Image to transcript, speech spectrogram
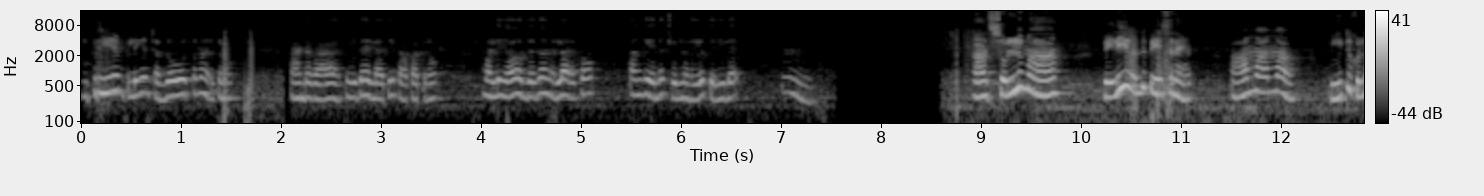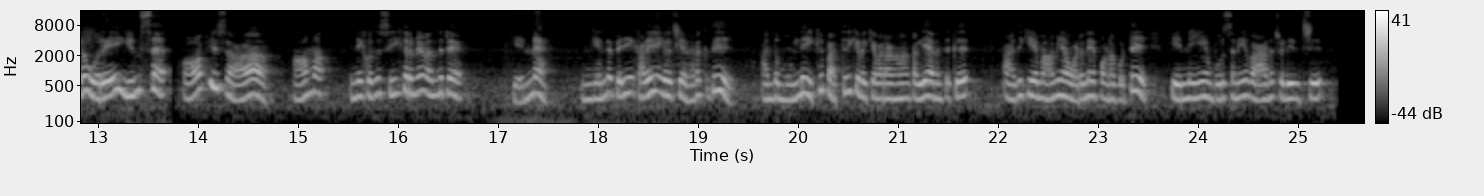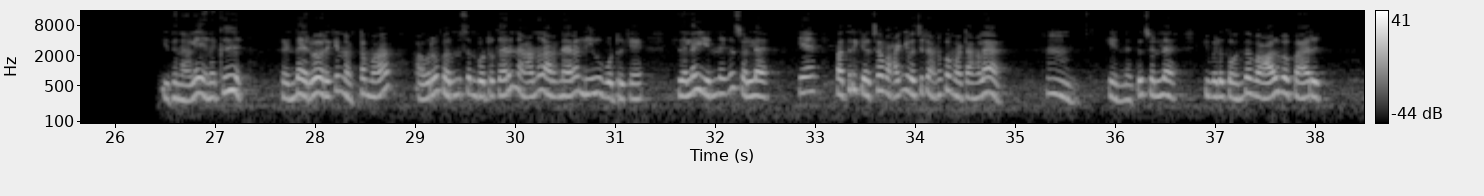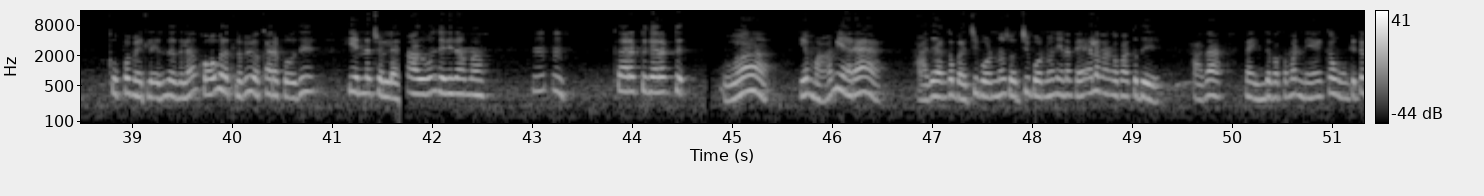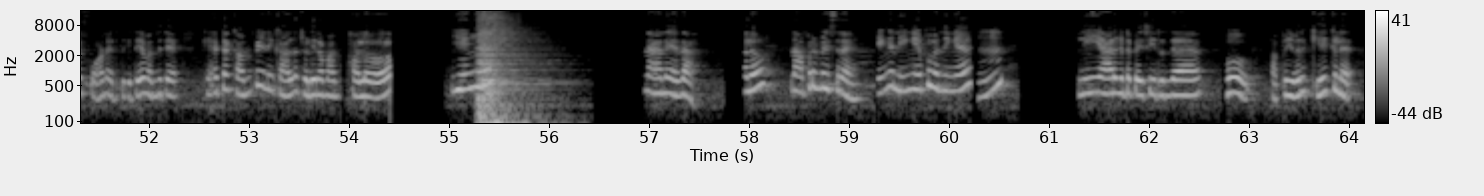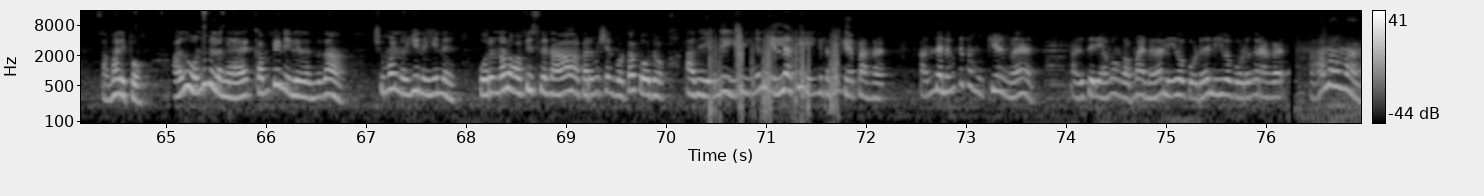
இப்படியே பிள்ளைங்க சந்தோஷமா இருக்கணும். ஆண்டவா நீ தான் எல்லாத்தையும் காப்பாற்றணும் மல்லிகா வந்தது நல்லா இருக்கும் அங்கே என்ன சூழ்நிலையோ தெரியல. ம். ஆ சொல்லுமா. வெளியே வந்து பேசுகிறேன் ஆமாம் ஆமாம் வீட்டுக்குள்ளே ஒரே இம்சை. ஆஃபீஸா ஆமாம் இன்னைக்கு கொஞ்சம் சீக்கிரமே வந்துட்டேன். என்ன? இங்கே என்ன பெரிய கலை நிகழ்ச்சியாக நடக்குது? அந்த முல்லைக்கு பத்திரிக்கை வைக்க வராங்களாம் கல்யாணத்துக்கு. அதுக்கு என் மாமியா உடனே போன போட்டு என்னையும் என் புருஷனையும் வான்னு சொல்லிருச்சு. இதனால எனக்கு ரெண்டாயிரம் ரூபா வரைக்கும் நட்டமா அவரும் பர்மிஷன் போட்டிருக்காரு நானும் அரை நேரம் லீவு போட்டிருக்கேன். இதெல்லாம் என்னன்னு சொல்ல? ஏன் பத்திரிக்கை வச்சா வாங்கி வச்சுட்டு அனுப்ப மாட்டாங்களா? ம் என்னத்த சொல்ல? இவளுக்கு வந்த வாழ்வை பாரு. குப்பமேட்டில் இருந்ததெல்லாம் கோபுரத்தில் போய் உட்கார போகுது. என்ன சொல்ல? அதுவும் சரிதாம்மா. ம் ம் கரெக்டு கரெக்டு வா என் மாமியாரா? அது அங்கே பஜ்ஜி போடணும் சொச்சி போடணும்னு என்ன வேலை வாங்க பார்க்குது அதான் நான் இந்த பக்கமாக நேக்க உங்ககிட்ட ஃபோன் எடுத்துக்கிட்டே வந்துட்டேன். கேட்டால் கம்பெனி காலில் சொல்லிட ஹலோ யாருக்கிட்ட பேசிட்டு இருந்த? ஓ அப்ப இவரு கேட்கல சமாளிப்போம். அது ஒண்ணும் இல்லைங்க கம்பெனில இருந்து தான் சும்மா நொய்ய நொய்யன்னு ஒரு நாள் ஆஃபீஸ்ல நான் பர்மிஷன் போட்டா போதும். அது எங்க இது எல்லாத்தையும் எங்கிட்ட தான் கேட்பாங்க. அந்த அளவுக்கு தான் முக்கியங்க. அது தெரியாம உங்க அம்மா என்னன்னா லீவை போடு லீவை போடுங்கிறாங்க. ஆமா ஆமா.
